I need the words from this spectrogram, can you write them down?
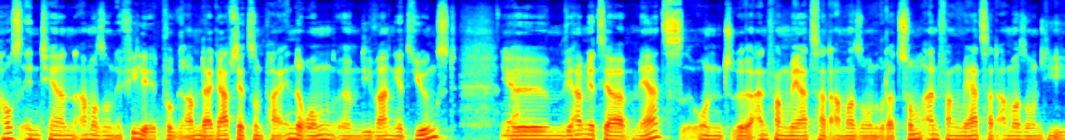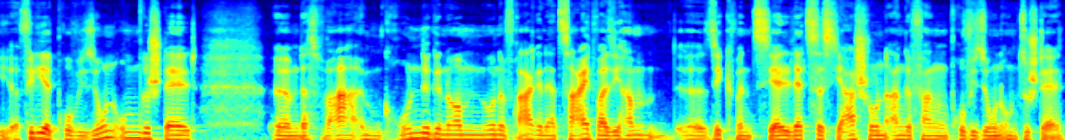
hausinternen Amazon Affiliate Programm. Da gab es jetzt so ein paar Änderungen, ähm, die waren jetzt jüngst. Ja. Ähm, wir haben jetzt ja März und äh, Anfang März hat Amazon oder zum Anfang März hat Amazon die Affiliate-Provision umgestellt. Ähm, das war im Grunde genommen nur eine Frage der Zeit, weil sie haben äh, sequenziell letztes Jahr schon angefangen, Provisionen umzustellen.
